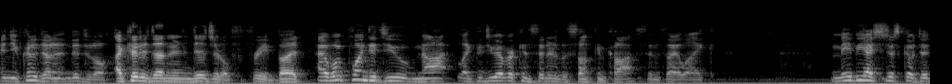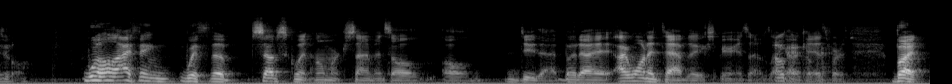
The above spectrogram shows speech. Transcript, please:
And you could have done it in digital. I could have done it in digital for free, but At what point did you not like? Did you ever consider the sunken cost and say like, maybe I should just go digital? well, I think with the subsequent homework assignments, I'll I'll do that. But I I wanted to have the experience. I was like, Okay, okay, it's okay. worth. But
